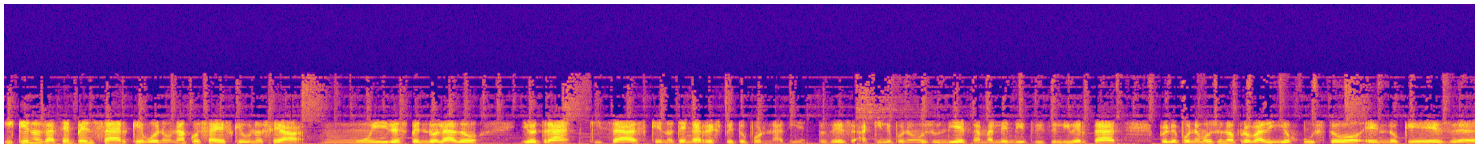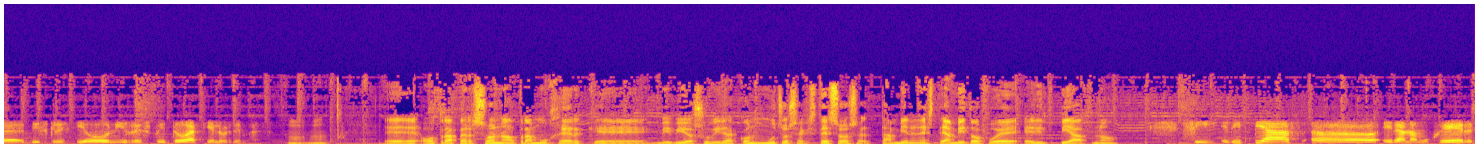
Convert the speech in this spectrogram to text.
y que nos hace pensar que, bueno, una cosa es que uno sea muy despendolado y otra quizás que no tenga respeto por nadie. Entonces aquí le ponemos un 10 a Marlene Dietrich de libertad, pero le ponemos un aprobadillo justo en lo que es eh, discreción y respeto hacia los demás. Eh, otra persona, otra mujer que vivió su vida con muchos excesos, también en este ámbito, fue Edith Piaf, ¿no? Sí, Edith Piaf eh, era una mujer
